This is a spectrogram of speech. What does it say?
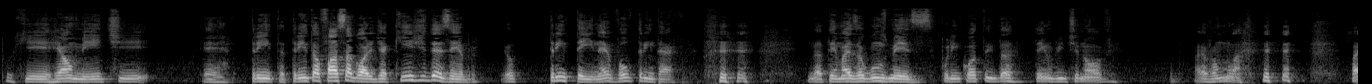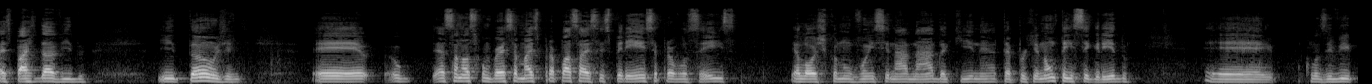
Porque realmente é 30, 30 eu faço agora, dia 15 de dezembro trintei, né? Vou trintar. ainda tem mais alguns meses. Por enquanto ainda tenho 29. Mas vamos lá. Faz parte da vida. Então, gente, é, eu, essa nossa conversa é mais para passar essa experiência para vocês. É lógico que eu não vou ensinar nada aqui, né? Até porque não tem segredo. É, inclusive,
